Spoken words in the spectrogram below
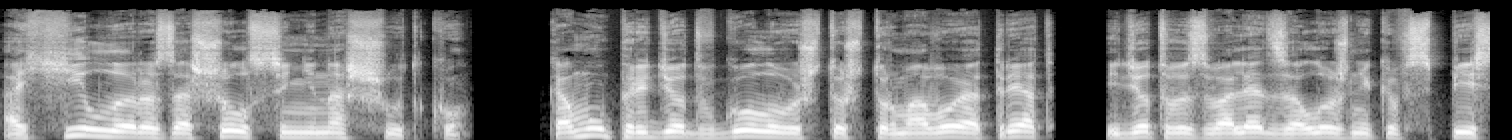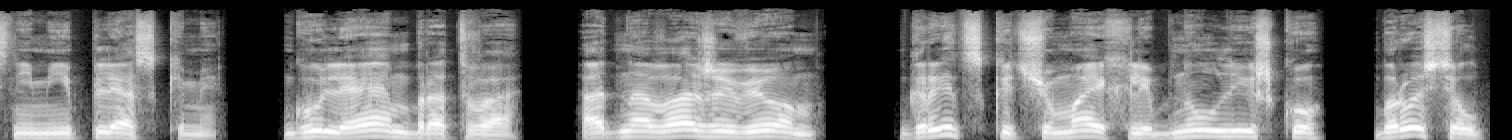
Ахилла разошелся не на шутку. Кому придет в голову, что штурмовой отряд идет вызволять заложников с песнями и плясками? Гуляем, братва. Одного живем. Грыцка Чумай хлебнул лишку, бросил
